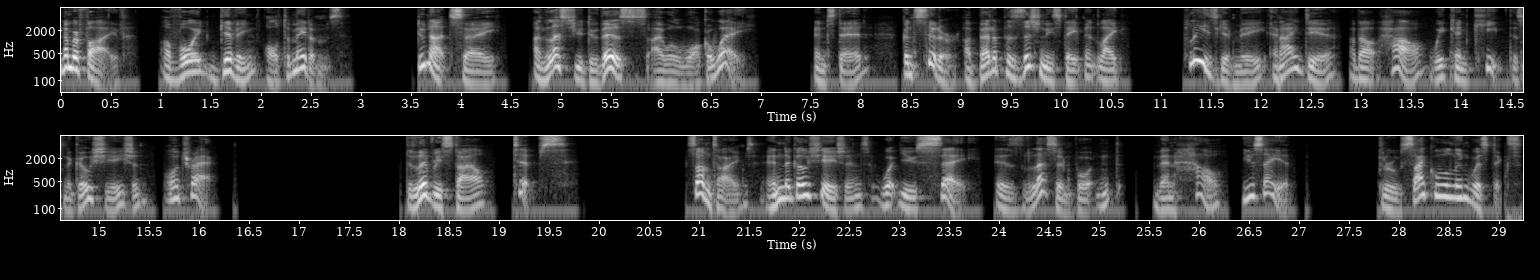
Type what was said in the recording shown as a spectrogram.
Number five, avoid giving ultimatums. Do not say, unless you do this, I will walk away. Instead, consider a better positioning statement like, please give me an idea about how we can keep this negotiation on track. Delivery style tips. Sometimes in negotiations, what you say is less important than how you say it. Through psycholinguistics,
